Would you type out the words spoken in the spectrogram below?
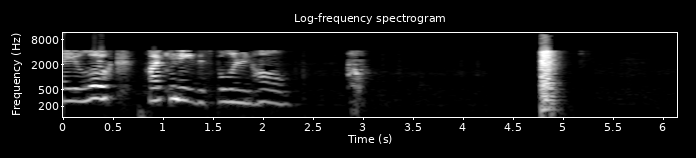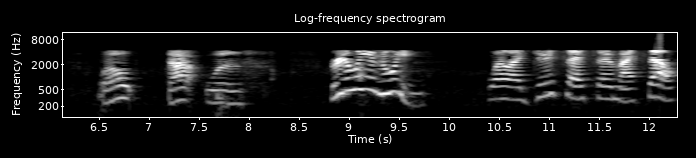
Hey, look, I can eat this balloon whole. Well, that was really annoying. Well, I do say so myself.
